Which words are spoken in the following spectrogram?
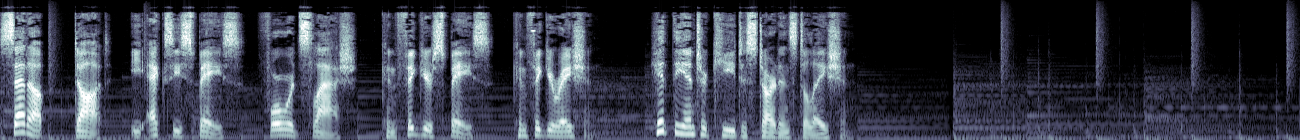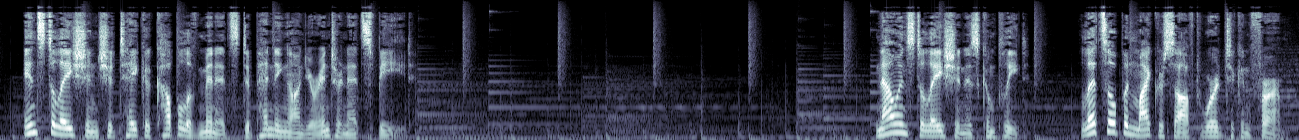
Setup dot exe space forward slash configure space configuration. Hit the enter key to start installation. Installation should take a couple of minutes depending on your internet speed. Now installation is complete. Let's open Microsoft Word to confirm.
